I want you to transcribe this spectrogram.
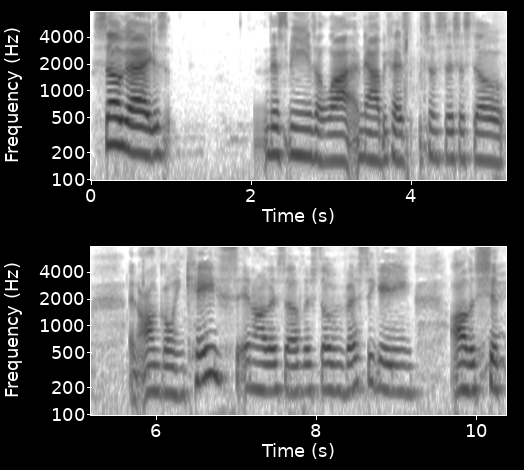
So, guys, this means a lot now because since this is still an ongoing case and all this stuff, they're still investigating all the shit.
